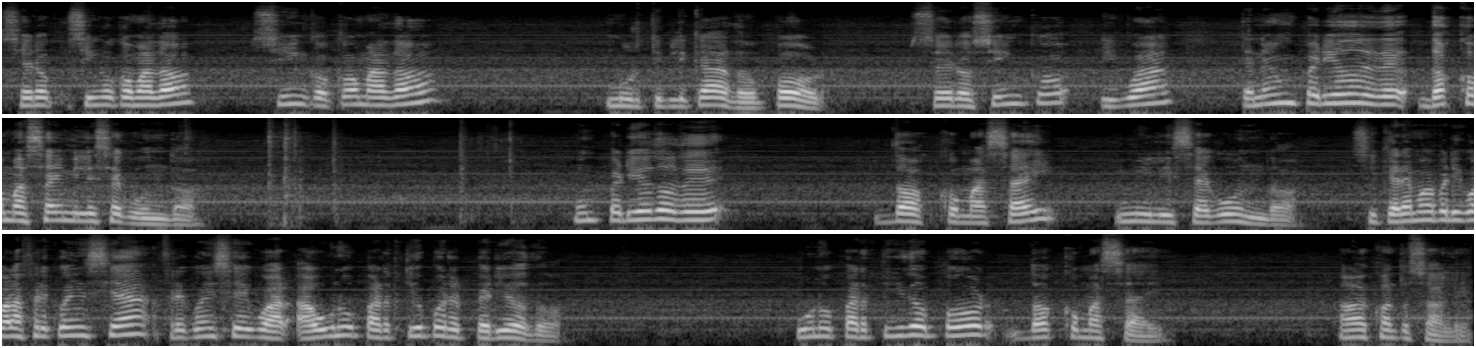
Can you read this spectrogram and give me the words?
5,2, 5,2 multiplicado por 0,5 igual, tener un periodo de 2,6 milisegundos. Un periodo de 2,6 milisegundos. Si queremos averiguar la frecuencia, frecuencia igual a 1 partido por el periodo. 1 partido por 2,6. A ver cuánto sale.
